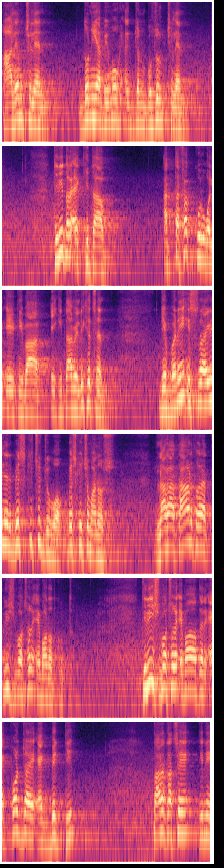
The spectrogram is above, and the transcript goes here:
আলেম ছিলেন দুনিয়া বিমুখ একজন বুজুর্গ ছিলেন। তিনি তার এক কিতাব, আত্তাফাক্কুর ওয়াল এটিবার এই কিতাবে লিখেছেন যে বনি ইসরায়েলের বেশ কিছু যুবক, বেশ কিছু মানুষ লাগাতার তারা ত্রিশ বছর এবাদত করত। তিরিশ বছর এবাদতের এক পর্যায়ে এক ব্যক্তির তার কাছে তিনি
